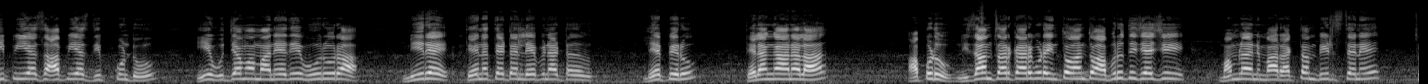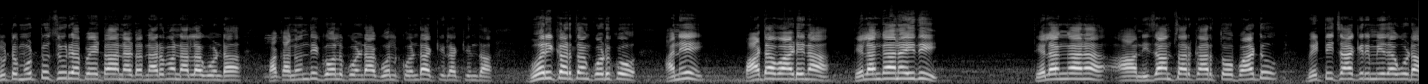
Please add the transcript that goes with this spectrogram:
ఈపీఎస్ ఆపీఎస్ తిప్పుకుంటూ ఈ ఉద్యమం అనేది ఊరూరా మీరే తేనెతేటను లేపినట్టు లేపిరు తెలంగాణలో? అప్పుడు నిజాం సర్కారు కూడా ఇంతో అంతో అభివృద్ధి చేసి మమ్మల్ని మా రక్తం పీల్స్తేనే చుట్టుముట్టు సూర్యాపేట నట నర్మ నల్లగొండ పక్కనుంది గోల్కొండ గోల్కొండ కింద కింద గోరికర్తం కొడుకు అని పాట పాడిన తెలంగాణ ఇది. తెలంగాణ ఆ నిజాం సర్కార్తో పాటు వెట్టి చాకిరి మీద కూడా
